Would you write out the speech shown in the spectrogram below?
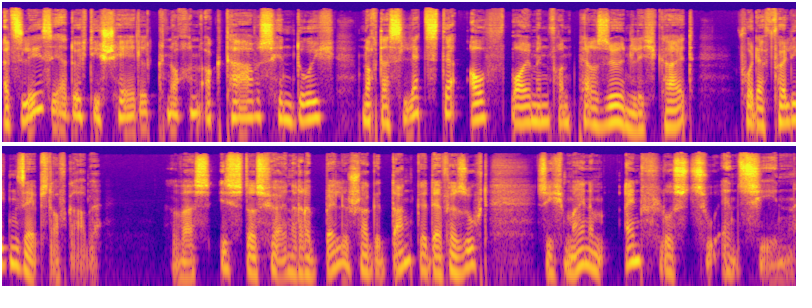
als lese er durch die Schädelknochen Octaves hindurch noch das letzte Aufbäumen von Persönlichkeit vor der völligen Selbstaufgabe. Was ist das für ein rebellischer Gedanke, der versucht, sich meinem Einfluss zu entziehen?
